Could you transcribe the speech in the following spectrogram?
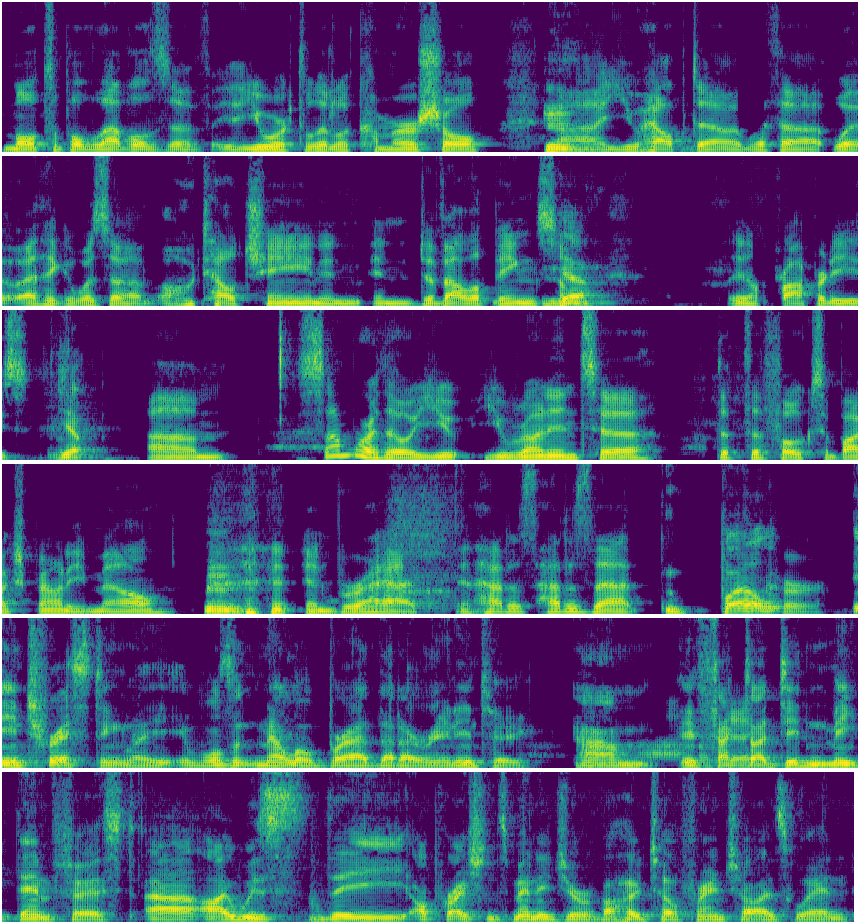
multiple levels of. You worked a little commercial. Mm. Uh, you helped uh, with a. I think it was a, a hotel chain in, in developing some yeah. you know properties. Yep. Um, somewhere though, you you run into the, the folks at Box Brownie, Mel mm. and Brad. And how does how does that well? Occur? Interestingly, it wasn't Mel or Brad that I ran into. Um, ah, in okay. fact, I didn't meet them first. Uh, I was the operations manager of a hotel franchise when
